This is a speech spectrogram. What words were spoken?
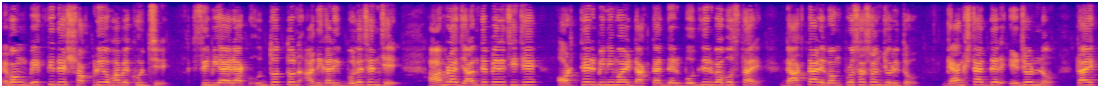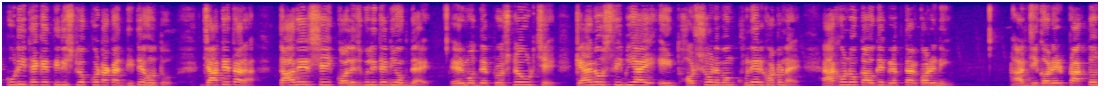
এবং ব্যক্তিদের সক্রিয়ভাবে খুঁজছে। সিবিআইয়ের এক ঊর্ধ্বতন আধিকারিক বলেছেন যে, আমরা জানতে পেরেছি যে অর্থের বিনিময়ে ডাক্তারদের বদলির ব্যবস্থায় ডাক্তার এবং প্রশাসন জড়িত। গ্যাংস্টারদের এজন্য প্রায় কুড়ি থেকে তিরিশ লক্ষ টাকা দিতে হতো, যাতে তারা তাদের সেই কলেজগুলিতে নিয়োগ দেয়। এর মধ্যে প্রশ্ন উঠছে, কেন সিবিআই এই ধর্ষণ এবং খুনের ঘটনায় এখনও কাউকে গ্রেপ্তার করেনি? আরজি করের প্রাক্তন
